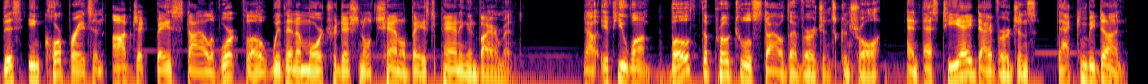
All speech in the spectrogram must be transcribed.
This incorporates an object-based style of workflow within a more traditional channel-based panning environment. Now, if you want both the Pro Tools style divergence control and STA divergence, that can be done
